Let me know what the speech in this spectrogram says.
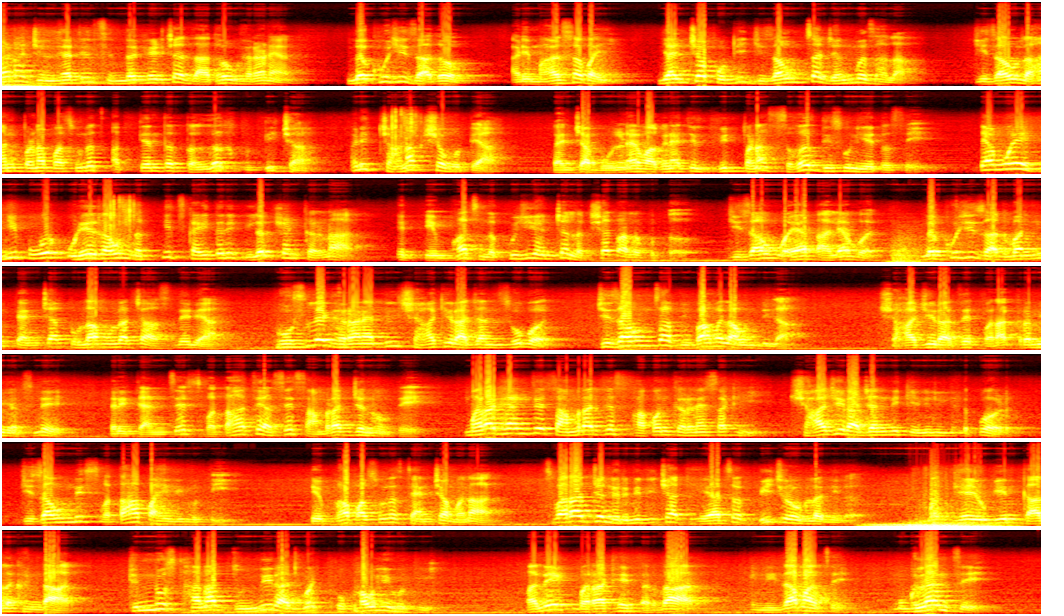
बुलढाणा जिल्ह्यातील सिंदखेडच्या जाधव घराण्यात लखुजी जाधव आणि म्हाळसाबाई यांच्या पोटी जिजाऊंचा जन्म झाला. जिजाऊ लहानपणापासूनच अत्यंत तल्लख बुद्धीच्या आणि चाणाक्ष होत्या. त्यांच्या बोलण्या वागण्यातील धीटपणा सहज दिसून येत असे. त्यामुळे ही पोर पुढे जाऊन नक्कीच काहीतरी विलक्षण करणार हे तेव्हाच लखुजी यांच्या लक्षात आलं होतं. जिजाऊ वयात आल्यावर लखुजी जाधवांनी त्यांच्या तोलामुलाच्या असलेल्या भोसले घराण्यातील शहाजी राजांसोबत जिजाऊंचा विवाह लावून दिला. शहाजीराजे पराक्रमी असले तरी त्यांचे स्वतःचे असे साम्राज्य नव्हते. मराठ्यांचे साम्राज्य स्थापन करण्यासाठी शहाजी राजांनी केलेली धडपड जिजाऊंनी स्वतः पाहिली होती. तेव्हापासूनच त्यांच्या मनात स्वराज्य निर्मितीच्या ध्येयाचं बीज रोवलं गेलं. मध्ययुगीन कालखंडात हिंदुस्थानात जुन्नी राजवट फोफावली होती. अनेक मराठे सरदार निजामाचे मुघलांचे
